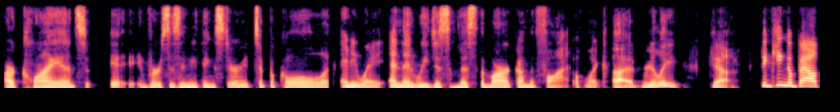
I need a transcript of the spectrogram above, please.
our clients eh, versus anything stereotypical. Anyway, and then we just missed the mark on the font. Oh my God, really? Yeah thinking about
